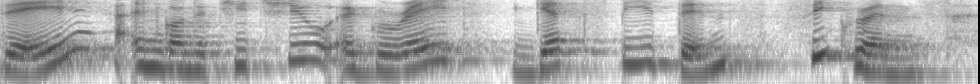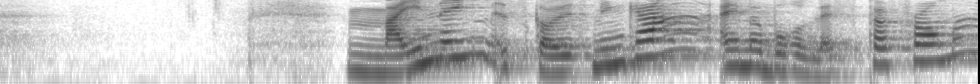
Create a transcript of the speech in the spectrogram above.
Today I'm going to teach you a great Gatsby dance sequence. My name is Goldminka, I'm a burlesque performer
